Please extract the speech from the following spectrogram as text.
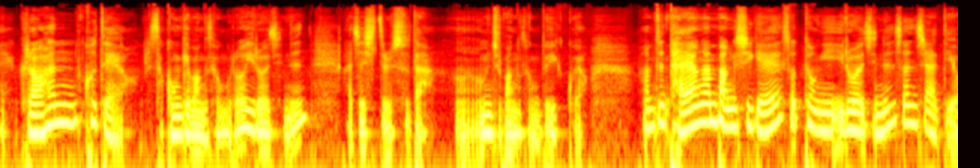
네, 그러한 코드예요. 그래서 공개 방송으로 이루어지는 아저씨들 수다 어, 음주 방송도 있고요. 아무튼 다양한 방식의 소통이 이루어지는 선스 라디오.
